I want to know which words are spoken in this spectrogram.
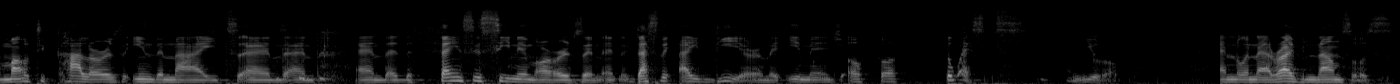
multicolors in the night, and and and uh, the fancy cinemas, and, and that's the idea and the image of uh, the West and Europe. And when I arrived in Namsos,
